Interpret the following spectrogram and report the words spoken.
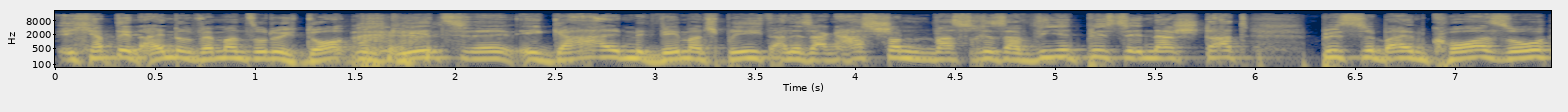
Ich habe den Eindruck, wenn man so durch Dortmund geht, äh, egal mit wem man spricht, alle sagen, hast schon was reserviert, bist du in der Stadt, bist du beim Chor so.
